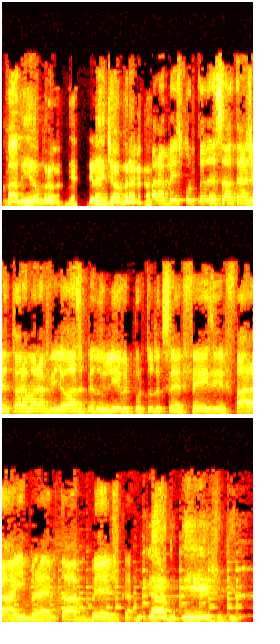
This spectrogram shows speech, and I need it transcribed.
Valeu, brother. Grande abraço. Parabéns por toda essa trajetória maravilhosa, pelo livro e por tudo que você fez e fará aí em breve, tá? Um beijo, cara. Obrigado, beijo, querido.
